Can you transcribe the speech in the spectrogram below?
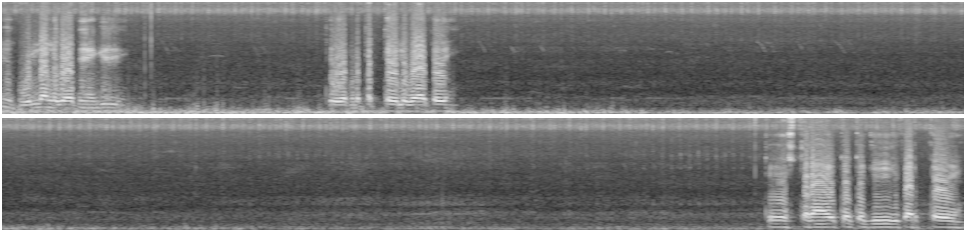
ਇਹ ਗੋਲਾਂ ਲਗਾਤੀਆਂ ਜੀ ਤੇ ਆਪਣੇ ਪੱਤੇ ਲਗਾਤੇ ਤੇ ਇਸ ਤਰ੍ਹਾਂ ਇੱਕ ਇੱਕ ਚੀਜ਼ ਕਰਕੇ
